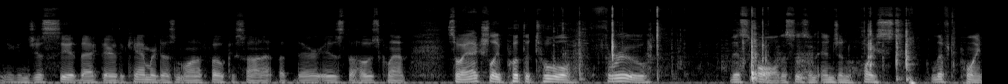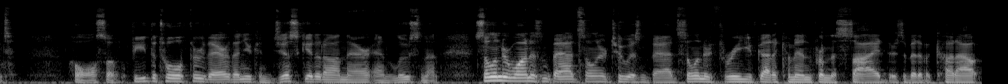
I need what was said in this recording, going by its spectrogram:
You can just see it back there. The camera doesn't want to focus on it, but there is the hose clamp. So I actually put the tool through this hole. This is an engine hoist lift point hole. So feed the tool through there, then you can just get it on there and loosen it. Cylinder one isn't bad, cylinder two isn't bad. Cylinder three, you've got to come in from the side. There's a bit of a cutout.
